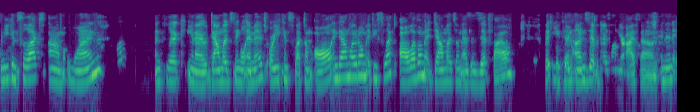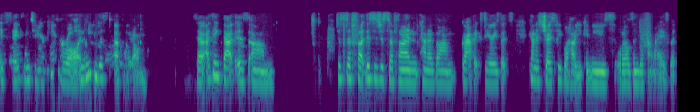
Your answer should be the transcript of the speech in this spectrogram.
and you can select um, one and click, you know, download single image, or you can select them all and download them. If you select all of them, it downloads them as a zip file, but you can unzip those on your iPhone and then it saves them to your camera roll and then you can just upload them. So I think that is um, just a fun, this is just a fun kind of um, graphic series that's kind of shows people how you can use oils in different ways. But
